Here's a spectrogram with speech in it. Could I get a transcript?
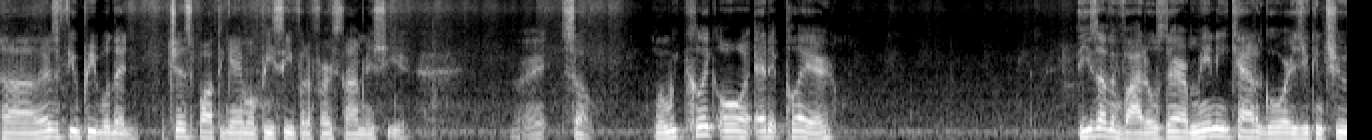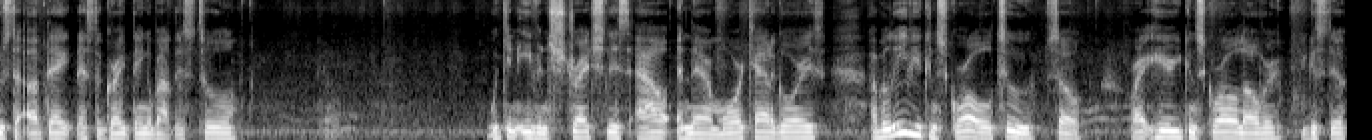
Uh, there's a few people that just bought the game on PC for the first time this year. All right, so when we click on edit player, these are the vitals. There are many categories you can choose to update. That's the great thing about this tool. We can even stretch this out and there are more categories. I believe you can scroll too. So right here, you can scroll over. You can still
